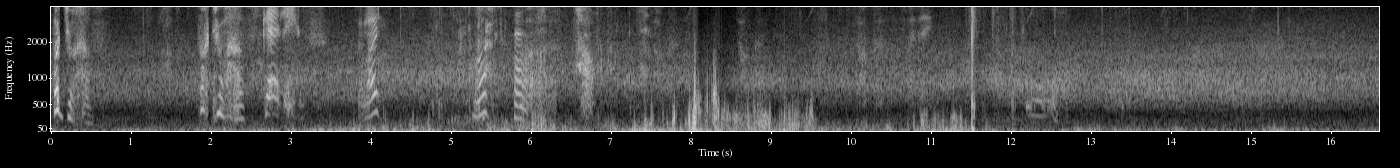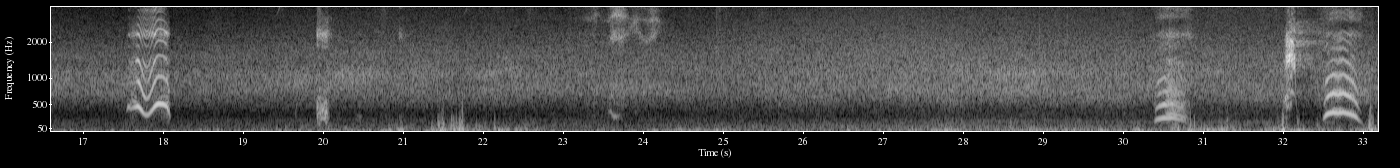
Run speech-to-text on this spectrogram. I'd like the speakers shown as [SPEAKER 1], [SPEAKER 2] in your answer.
[SPEAKER 1] What you have? What you have? Get it. Shall I? No? How? Ready? Oh. Mm. 음. 음.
